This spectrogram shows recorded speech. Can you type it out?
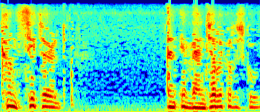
considered an evangelical school?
